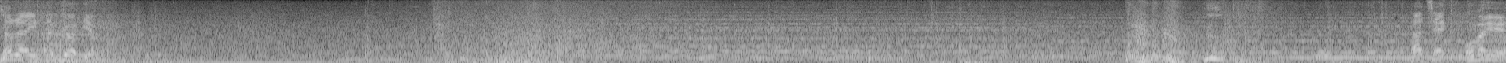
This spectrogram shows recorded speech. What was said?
Alright, I've got you. That's it. Over here.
